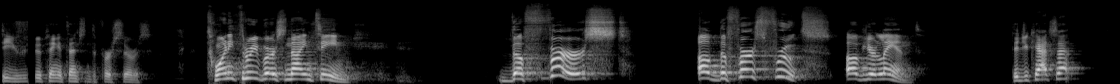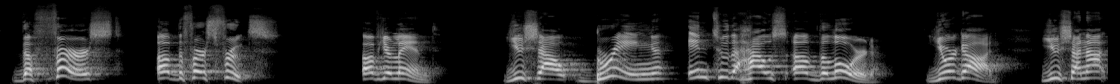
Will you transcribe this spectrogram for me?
See, you should be paying attention to first service. 23 verse 19. The first of the first fruits of your land. Did you catch that? The first of the first fruits of your land you shall bring into the house of the Lord, your God. You shall not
